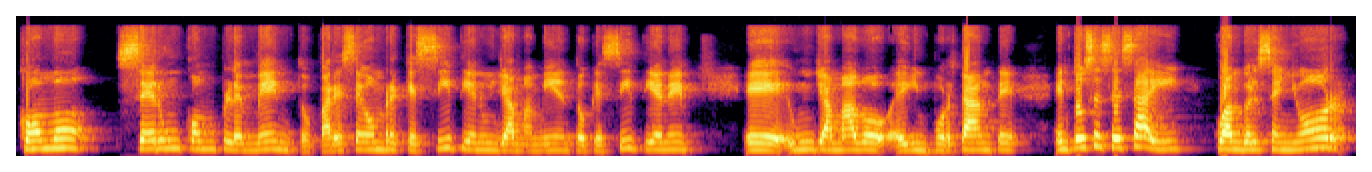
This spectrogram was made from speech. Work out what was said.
cómo ser un complemento para ese hombre que sí tiene un llamamiento, que sí tiene eh, un llamado eh, importante. Entonces es ahí cuando el Señor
